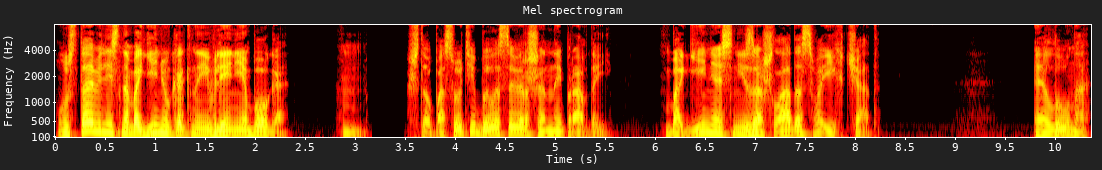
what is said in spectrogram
уставились на богиню как на явление бога. Хм, что, по сути, было совершенной правдой. Богиня снизошла до своих чад. «Элуна»,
